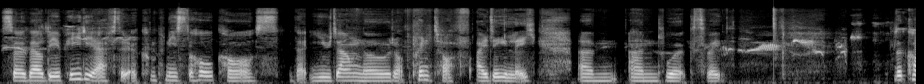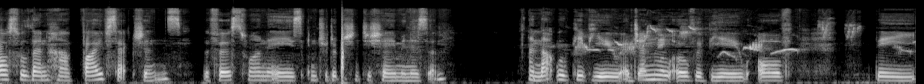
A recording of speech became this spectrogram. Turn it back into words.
So there'll be a PDF that accompanies the whole course that you download or print off, ideally, um, and work through. The course will then have five sections. The first one is Introduction to Shamanism, and that will give you a general overview of the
